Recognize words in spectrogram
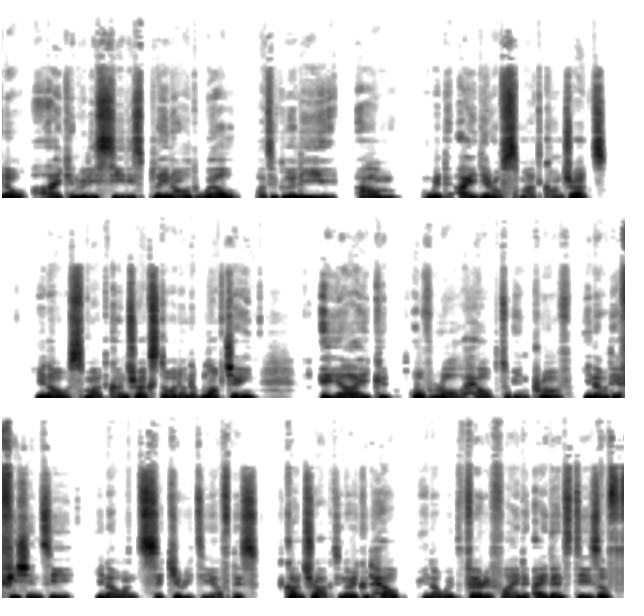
you know, I can really see this playing out well, particularly um, with the idea of smart contracts, you know, smart contracts stored on the blockchain. AI could overall help to improve, you know, the efficiency, you know, and security of this contract. You know, it could help, you know, with verifying the identities of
